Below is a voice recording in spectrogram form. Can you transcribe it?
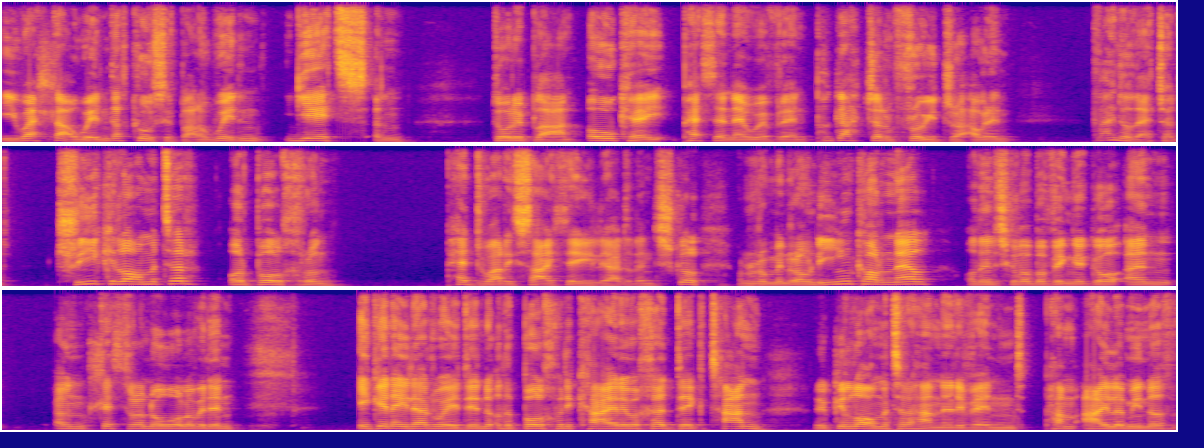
i wella. Wedyn dath Cwsif blaen, a wedyn Yates yn dod i'r blaen, oce, okay, pethau newydd fryn, Pogacar yn ffrwydro, a wedyn, fain oedd e, twyd, 3 km o'r bwlch rhwng 4 i 7 eiliad. Oedd e'n disgwyl, oedd nhw'n mynd rownd un cornel, oedd e'n disgwyl bod Fingago yn, yn llithro nôl, a wedyn, 20 eiliad wedyn, oedd y bwlch wedi cael ei ychydig tan rhyw gilometr hanner i fynd, pam ail ymunodd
